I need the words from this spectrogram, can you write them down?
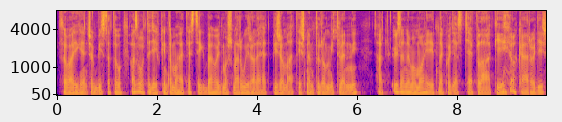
Szóval igen, csak biztató. Az volt egyébként a ma hetes cikkben, hogy most már újra lehet pizsamát, és nem tudom mit venni. Hát üzenem a ma hétnek, hogy ez tyepláki, akárhogy is.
